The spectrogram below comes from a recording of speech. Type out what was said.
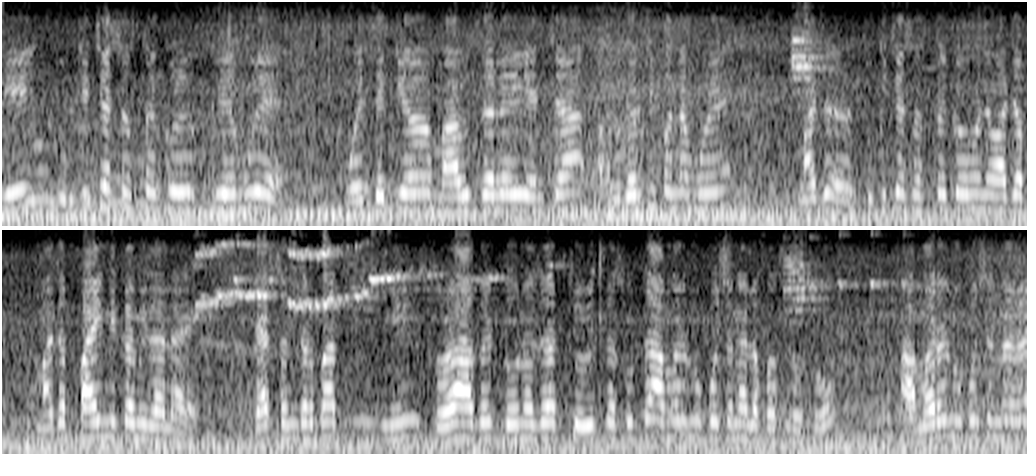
की चुकीच्या शस्त्रक्रियेमुळे वैद्यकीय महाविद्यालय यांच्या हलगर्जीपणामुळे माझ्या चुकीच्या शस्त्रक्रियेमुळे माझ्या माझा पाय निकामी झाला आहे. त्या संदर्भात मी सोळा ऑगस्ट दोन हजार चोवीसला सुद्धा आमरण उपोषणाला बसलो होतो. आमरण उपोषणाला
